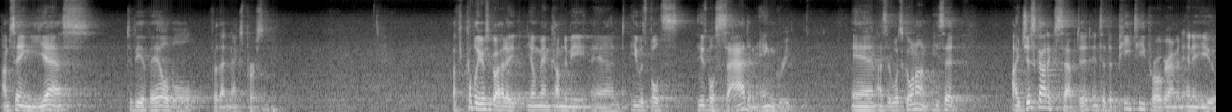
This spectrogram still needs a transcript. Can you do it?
I'm saying yes to be available for that next person a couple years ago, I had a young man come to me, and he was both he was both sad and angry. And I said, "What's going on?" He said, "I just got accepted into the PT program at NAU."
